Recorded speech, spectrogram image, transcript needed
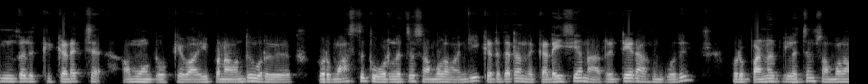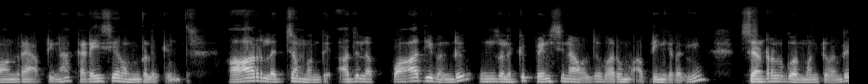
உங்களுக்கு கிடைச்ச அமௌண்ட் ஓகேவா இப்போ நான் வந்து ஒரு ஒரு மாதத்துக்கு ஒரு லட்சம் சம்பளம் வாங்கி கிட்டத்தட்ட அந்த கடைசியா நான் ரிட்டையர்ட் ஆகும்போது ஒரு பன்னெண்டு லட்சம் சம்பளம் வாங்குறேன் அப்படின்னா கடைசியா உங்களுக்கு ஆறு லட்சம் வந்து அதுல பாதி வந்து உங்களுக்கு பென்ஷனா வந்து வரும் அப்படிங்கிறதையும் சென்ட்ரல் கவர்மெண்ட் வந்து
